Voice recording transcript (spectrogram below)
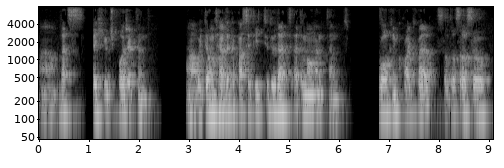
Uh, that's a huge project and uh, we don't have the capacity to do that at the moment and working quite well. So there's also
